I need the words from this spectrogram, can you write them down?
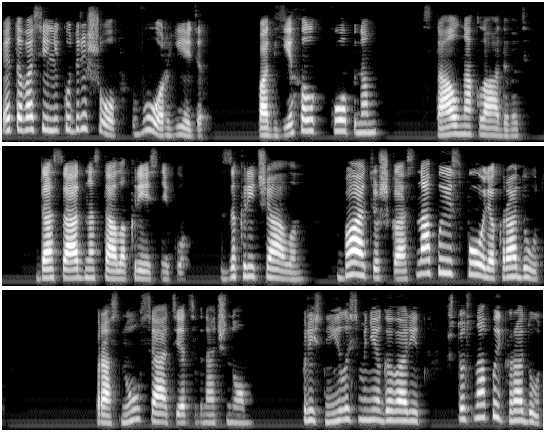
это Василий Кудряшов, вор едет. Подъехал к копнам, стал накладывать. Досадно стало крестнику. Закричал он. «Батюшка, снопы из поля крадут!» Проснулся отец в ночном. Приснилось мне, говорит, что снопы крадут.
